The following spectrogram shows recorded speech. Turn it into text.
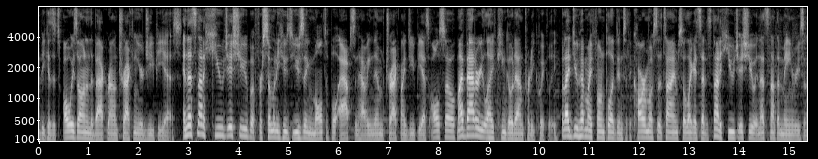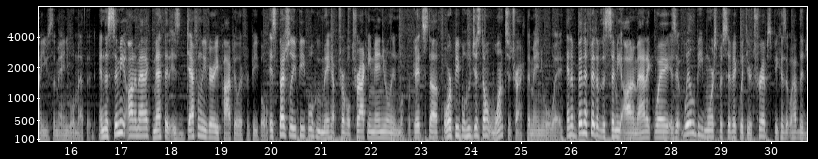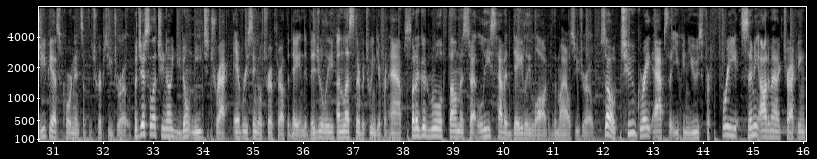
because it's always on in the background tracking your GPS. And that's not a huge issue, but for somebody who's using multiple apps and having them track my GPS also, my battery life can go down pretty quickly. But I do have my phone plugged into the car most of the time, so like I said, it's not a huge issue and that's not the main reason I use the manual method. And the semi-automatic method is definitely very popular for people, especially people who may have trouble tracking manually and will forget stuff, or people who just don't want to track the manual way. And a benefit of the semi-automatic way is it will be more specific with your trips because it will have the GPS coordinates of the trips you drove. But just to let you know, you don't need to track every single trip throughout the day individually, unless they're between different apps. But a good rule of thumb is to at least have a daily log of the miles you drove. So two great apps that you can use for free semi-automatic tracking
